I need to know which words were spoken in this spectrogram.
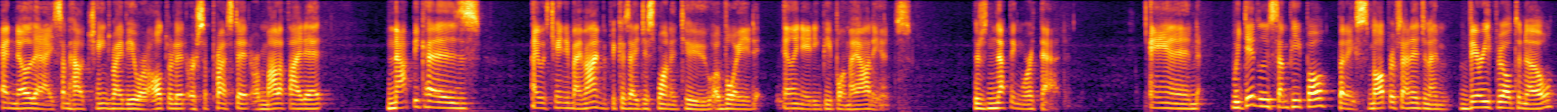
and know that I somehow changed my view or altered it or suppressed it or modified it. Not because I was changing my mind, but because I just wanted to avoid alienating people in my audience. There's nothing worth that. And we did lose some people, but a small percentage, and I'm very thrilled to know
